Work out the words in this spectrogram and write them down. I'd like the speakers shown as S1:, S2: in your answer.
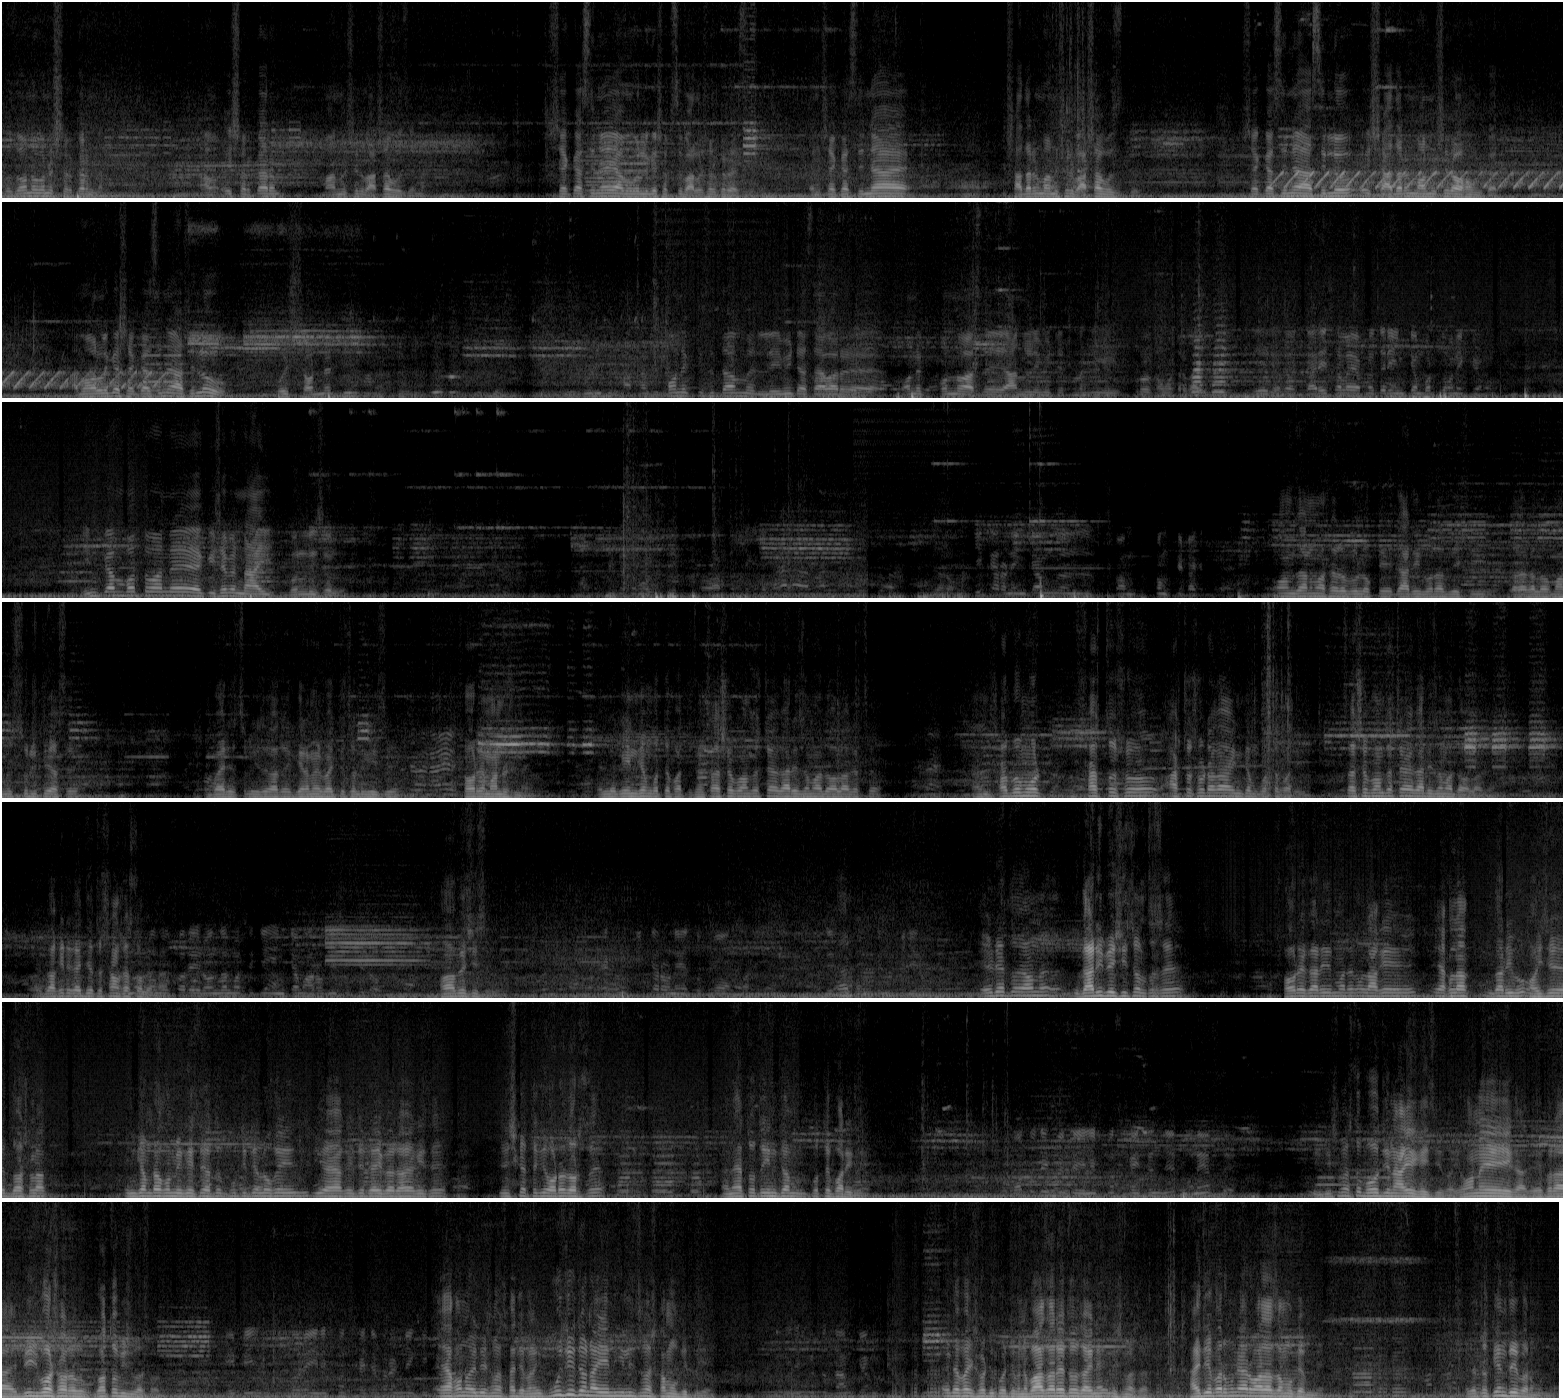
S1: অত জনগণের সরকার না। এই সরকার মানুষের ভাষা বোঝে না। শেখ হাসিনাই আমাদের লিগে সবচেয়ে ভালো সরকার আছে। কারণ শেখ হাসিনা সাধারণ মানুষের ভাষা বুঝতো। শেখ হাসিনা আসিল ওই সাধারণ মানুষের অহংকার। আমার লিগে শেখ হাসিনা আসিল ওই স্বর্ণের দিন। অনেক কিছু দাম লিমিট আছে, আবার অনেক পণ্য আছে আনলিমিটেড মানে পুরো ক্ষমতার
S2: গাড়ি চালায় আপনাদের ইনকাম
S1: ইনকাম বর্তমানে এক হিসেবে নাই বললেই চলে।
S3: রমজান মাসের উপলক্ষে গাড়ি ঘোড়া বেশি, দেখা গেল মানুষ চুরিতে আছে, বাইরে চলে গেছে গ্রামের বাড়িতে চলে গেছে, শহরে মানুষ নেই। এর লোকে ইনকাম করতে পারতেছে চারশো পঞ্চাশ টাকা গাড়ি জমা দেওয়া লাগেছে। সর্বমোট সাতশোশো আটশোশো টাকা ইনকাম করতে পারি। চারশো পঞ্চাশ টাকা গাড়ি জমা দেওয়া লাগে। বাকি টাকা দিয়ে তো সংসার চলে না। হ্যাঁ বেশি ছিল।
S2: মানে।
S3: এটা তো এখন গাড়ি বেশি চলতেছে। শহরে গাড়ি মানে লাগে এক লাখ গাড়ি হয়েছে দশ লাখ। ইনকামটা কমে গেছে। এত প্রতিটা লোকে ইয়ে হয়ে গেছে ড্রাইভার হয়ে গেছে। রিক্সা থেকে অটো ধরছে। মানে এত তো ইনকাম করতে পারিনি
S2: কতদিন হয়েছে ইলিশ মাছ খাইছেন যে মনে আছে
S3: ইলিশ মাছ তো বহুদিন আগে খেয়েছি ভাই, অনেক আগে, প্রায় বিশ বছর, গত বিশ বছর।
S2: ধরে ইলিশ মাছ খাইতে
S3: পারি পুঁজি তো নাই ইলিশ মাছ খামুকে দিয়ে। এটা ভাই সঠিক করতে না বাজারে তো যাই না ইলিশ মাছ আর, খাইতে পারব না আর বাজার যাব কেমনি? এটা তো কিনতেই পারব না।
